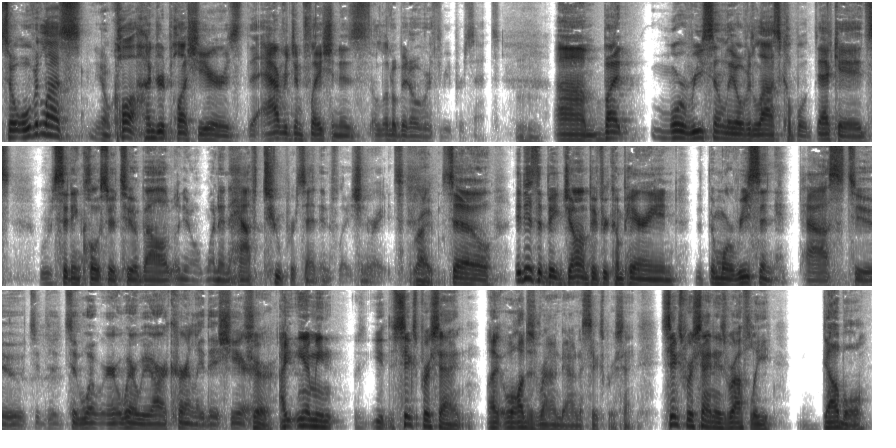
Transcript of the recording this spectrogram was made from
So over the last you know call it hundred plus years, the average inflation is a little bit over three percent. Mm-hmm. Um, but more recently, over the last couple of decades, we're sitting closer to about you know one and a half two percent inflation rate. Right. So it is a big jump if you're comparing the more recent past to to, to what we're where we are currently this year. Sure. I I mean six percent. Well, I'll just round down to six percent. Six percent is roughly double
